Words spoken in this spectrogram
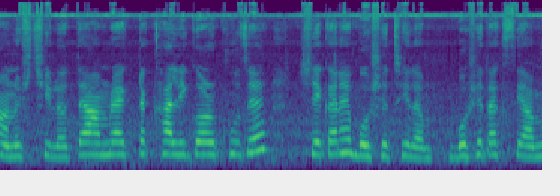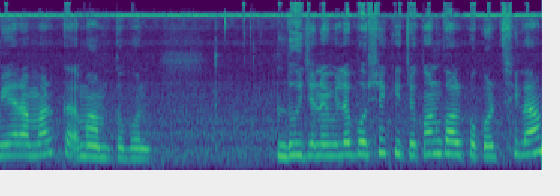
মানুষ ছিল তাই আমরা একটা খালি ঘর খুঁজে সেখানে বসেছিলাম। বসে থাকছি আমি আর আমার মামতো বোন। দুইজনে মিলে বসে কিছুক্ষণ গল্প করছিলাম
